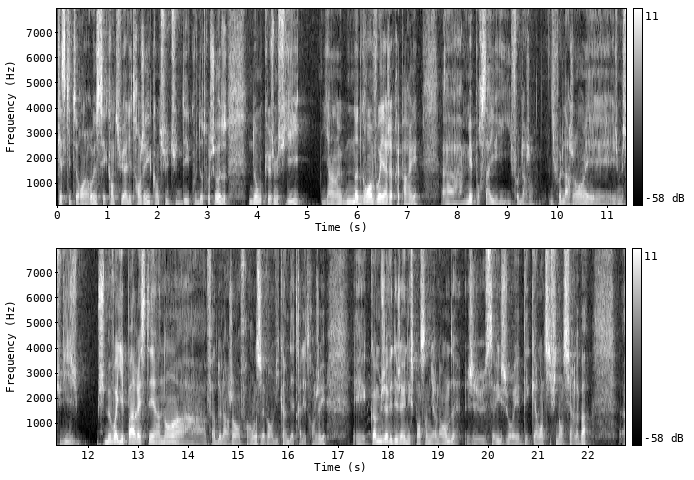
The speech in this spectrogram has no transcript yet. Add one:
qu'est-ce qui te rend heureux? C'est quand tu es à l'étranger, quand tu, tu découvres d'autres choses. Donc je me suis dit, il y a un autre grand voyage à préparer, euh, mais pour ça, il, faut de l'argent. Il faut de l'argent, et, je me suis dit, je ne me voyais pas rester un an à faire de l'argent en France, j'avais envie quand même d'être à l'étranger. Et comme j'avais déjà une expérience en Irlande, je savais que j'aurais des garanties financières là-bas. Euh,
